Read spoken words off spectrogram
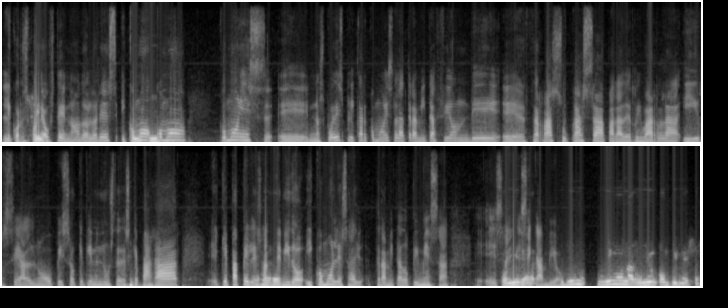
le corresponde a usted, ¿no, Dolores? ¿Y cómo, cómo, ¿Cómo es, eh, nos puede explicar cómo es la tramitación de eh, cerrar su casa para derribarla e irse al nuevo piso? ¿Qué tienen ustedes que pagar? Eh, ¿Qué papeles han tenido y cómo les ha tramitado Pimesa esa, pues ese cambio? Tuvimos, una reunión con Pimesa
